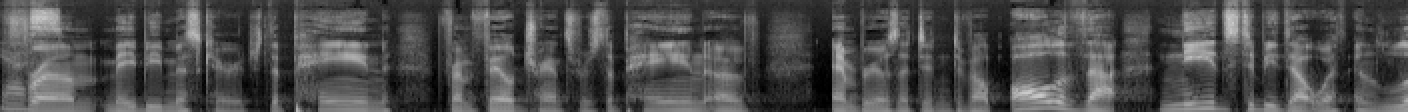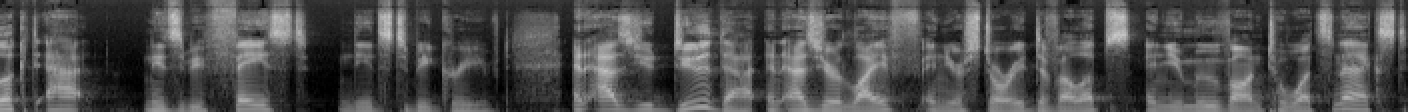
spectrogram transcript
Yes. from maybe miscarriage the pain from failed transfers the pain of embryos that didn't develop all of that needs to be dealt with and looked at needs to be faced needs to be grieved. And as you do that and as your life and your story develops and you move on to what's next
